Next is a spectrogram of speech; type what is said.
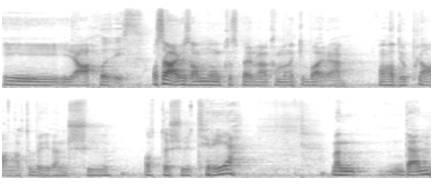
I, ja. På et vis. Og så er det jo sånn, noen kan spørre meg, kan man ikke bare Man hadde jo planlagt å bygge den 7873. Men den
